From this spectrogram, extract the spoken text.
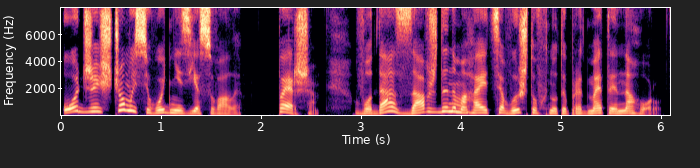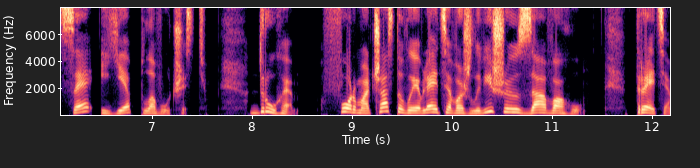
Отже, що ми сьогодні з'ясували? Перше, вода завжди намагається виштовхнути предмети нагору. Це і є плавучість. Друге, Форма часто виявляється важливішою за вагу. Третє.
